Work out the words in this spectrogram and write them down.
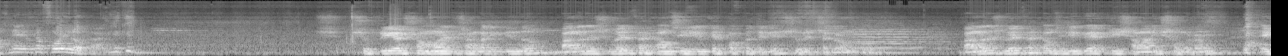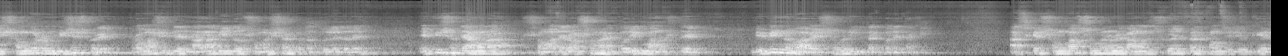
আপনি ওটা পড়িল সুপ্রিয় সম্মানিত সাংবাদিকবৃন্দ বাংলাদেশ ওয়েলফেয়ার কাউন্সিল ইউকের পক্ষ থেকে শুভেচ্ছা গ্রহণ করুন। বাংলাদেশ ওয়েলফেয়ার কাউন্সিল একটি সামাজিক সংগঠন। এই সংগঠন বিশেষ করে প্রবাসীদের নানাবিধ সমস্যার কথা তুলে ধরে। একই সাথে আমরা সমাজের অসহায় গরিব মানুষদের বিভিন্নভাবে সহযোগিতা করে থাকি। আজকের সংবাদ সম্মেলনে বাংলাদেশ ওয়েলফেয়ার কাউন্সিল ইউকের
